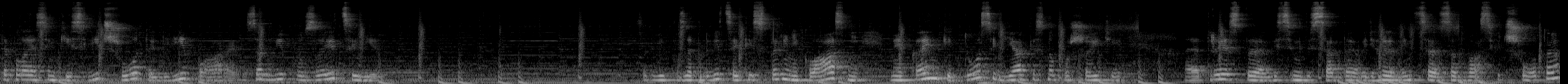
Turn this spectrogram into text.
Теплесенькі світшоти, дві пари за дві позиції. Позиції. Подивіться, які стильні, класні, м'якенькі, досить якісно пошиті. Е, 389 гривень це за два світшота.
